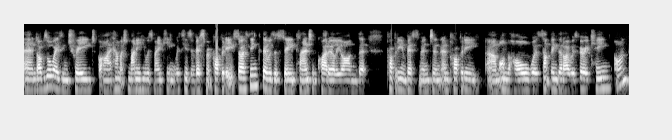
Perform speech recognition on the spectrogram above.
and I was always intrigued by how much money he was making with his investment property. So I think there was a seed planted quite early on that property investment and, and property um, on the whole was something that I was very keen on.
